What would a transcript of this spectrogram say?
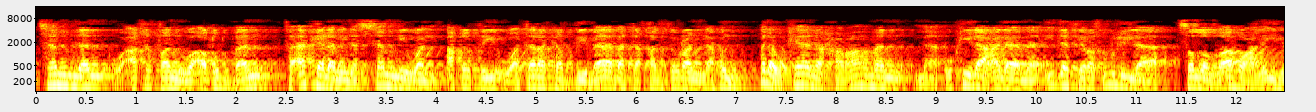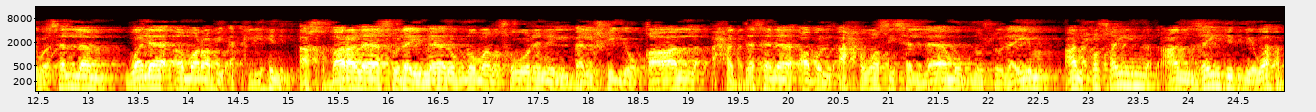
سمنا وأقطا وأضبا فأكل من السمن والأقط وترك الضباب تقذرا لهن. فلو كان حراما ما أكل على مائدة رسول الله صلى الله عليه وسلم ولا أمر بأكلهن. أخبرنا سليمان بن منصور البلخي قال حدثنا أبو الأحوص سلام بن سليم عن حسين عن زيد بن وهب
